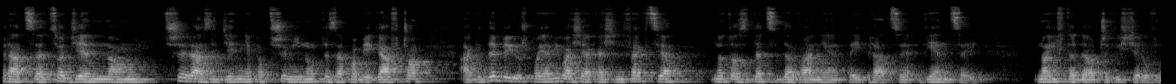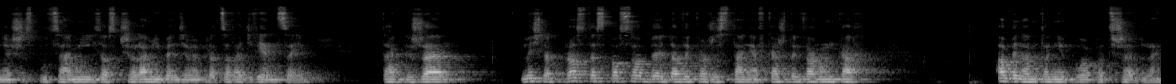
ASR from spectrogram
pracę codzienną, trzy razy dziennie po trzy minuty zapobiegawczo, a gdyby już pojawiła się jakaś infekcja, no to zdecydowanie tej pracy więcej. No i wtedy oczywiście również z płucami i z oskrzelami będziemy pracować więcej. Także myślę proste sposoby do wykorzystania w każdych warunkach, oby nam to nie było potrzebne.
